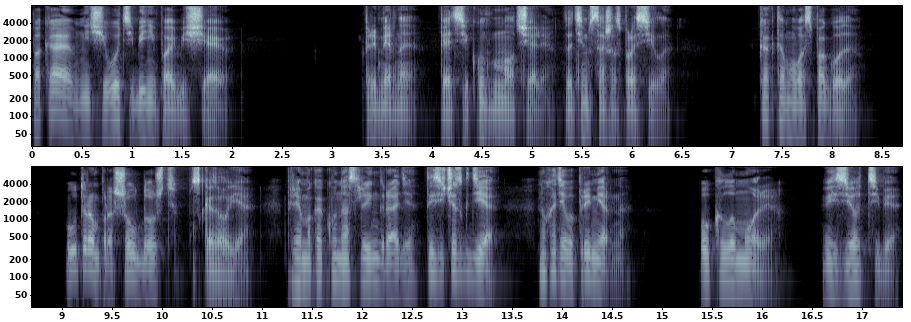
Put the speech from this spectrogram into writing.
«пока ничего тебе не пообещаю». Примерно пять секунд мы молчали. Затем Саша спросила. «Как там у вас погода?» «Утром прошел дождь», — сказал я. «Прямо как у нас в Ленинграде. Ты сейчас где? Ну, хотя бы примерно». «Около моря. Везет тебе.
